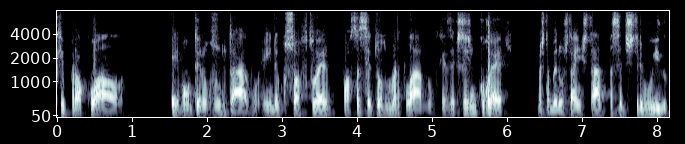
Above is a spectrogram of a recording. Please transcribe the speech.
que para o qual é bom ter o resultado, ainda que o software possa ser todo martelado. Não quer dizer que esteja incorreto, mas também não está em estado para ser distribuído,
